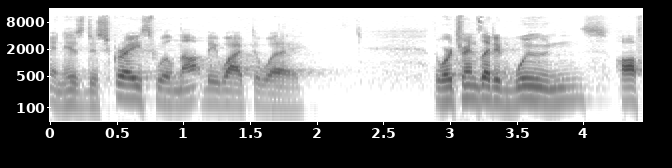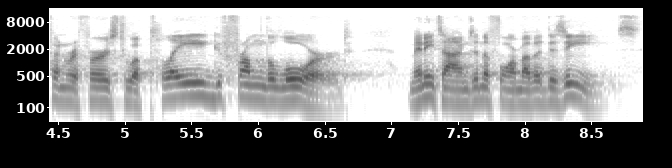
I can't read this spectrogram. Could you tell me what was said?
and his disgrace will not be wiped away. The word translated wounds often refers to a plague from the Lord, many times in the form of a disease.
